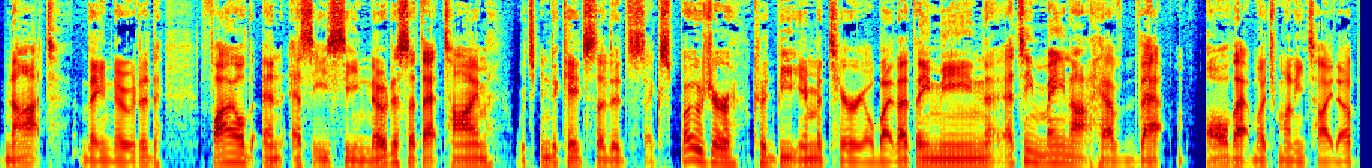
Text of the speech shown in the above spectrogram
not, they noted, filed an SEC notice at that time, which indicates that its exposure could be immaterial. By that they mean Etsy may not have that all that much money tied up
